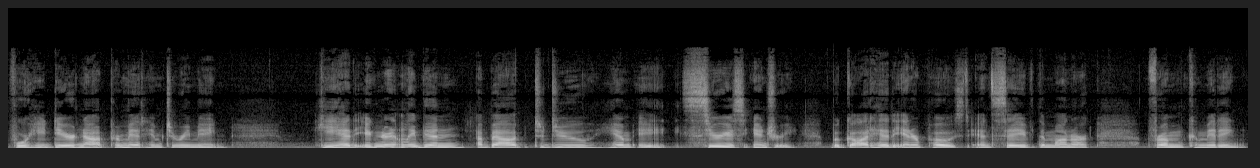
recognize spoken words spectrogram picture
for he dared not permit him to remain. He had ignorantly been about to do him a serious injury, but God had interposed and saved the monarch from committing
